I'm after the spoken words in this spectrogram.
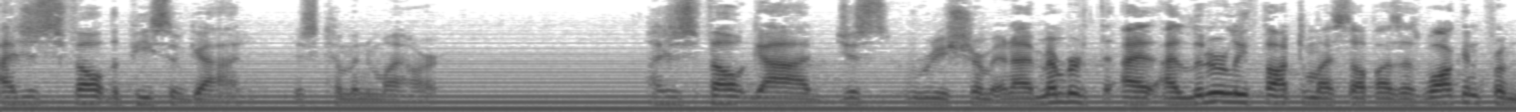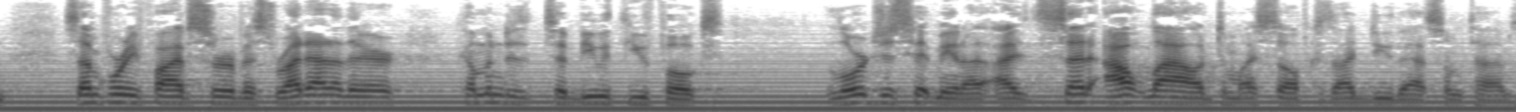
I just felt the peace of God just come into my heart. I just felt God just reassure me. And I remember, th- I, I, literally thought to myself as I was walking from 745 service right out of there, coming to, to be with you folks, the Lord just hit me. And I, I said out loud to myself, because I do that sometimes,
